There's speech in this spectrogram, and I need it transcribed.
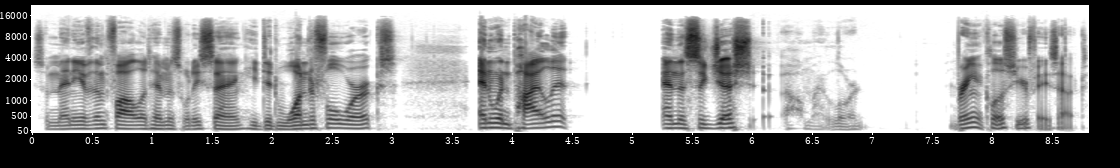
so many of them followed him, is what he's saying. He did wonderful works, and when Pilate and the suggestion, oh my lord, bring it close to your face, Alex.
